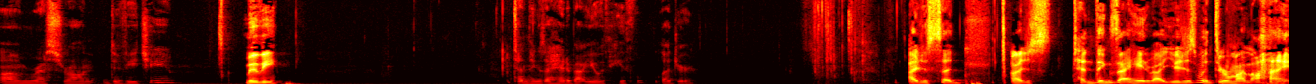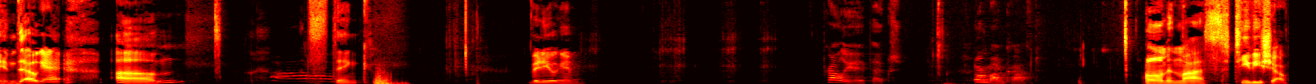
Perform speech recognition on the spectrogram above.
um, restaurant Da Vici. Movie? Ten Things I Hate About You with Heath Ledger. I just said, I just, 10 things I hate about you just went through my mind. Okay. Um, let's think. Video game? Probably Apex or Minecraft Um, and last TV show.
